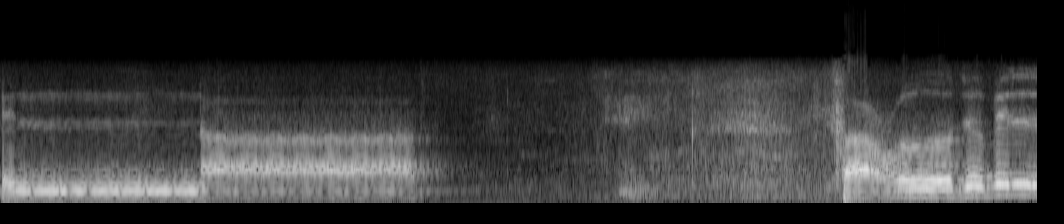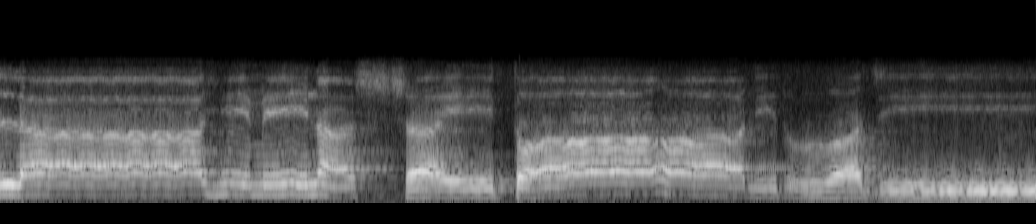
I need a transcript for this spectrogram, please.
في النار. فاعوذ بالله من الشيطان الرجيم.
